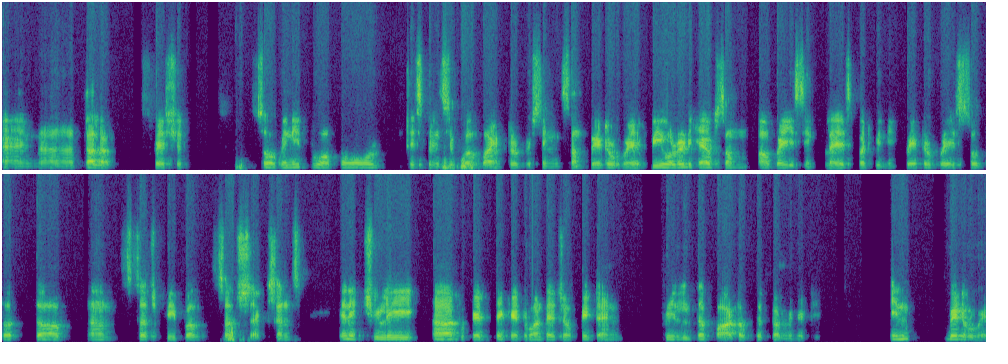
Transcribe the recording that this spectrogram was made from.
and uh, color especially. So we need to uphold this principle by introducing some better way. We already have some uh, ways in place, but we need better ways so that the um, such people, such sections can actually uh, to get take advantage of it and feel the part of the community in better way.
